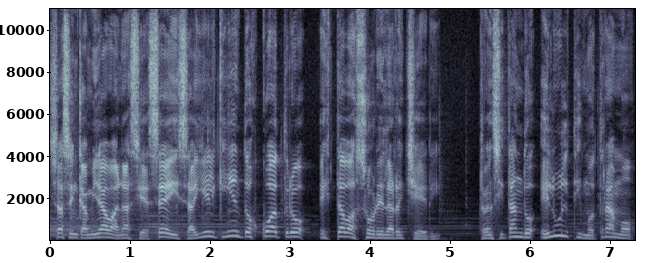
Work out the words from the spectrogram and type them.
ya se encaminaban hacia Ezeiza y el 504 estaba sobre la Richeri, transitando el último tramo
